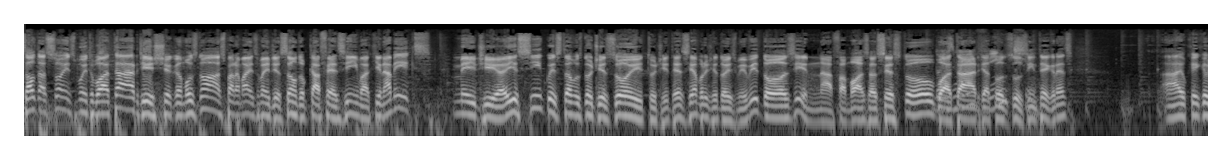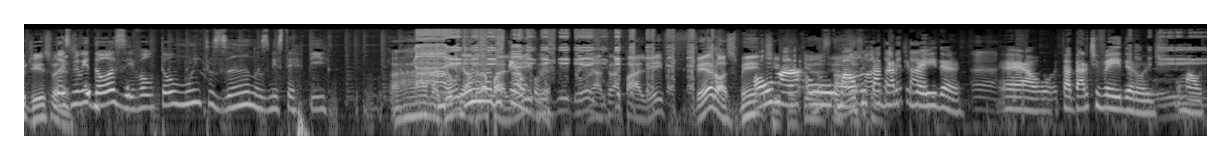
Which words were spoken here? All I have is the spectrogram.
Saudações, muito boa tarde. Chegamos nós para mais uma edição do Cafezinho aqui na Mix. Meio-dia e cinco, estamos no 18 de dezembro de 2012, na famosa Sextou. Boa 2020. tarde a todos os integrantes. Ah, o que que eu disse, Vanessa? 2012, voltou muitos anos, Mr. P. Ah, mas eu me Não, não, atrapalhei. não, velho. 2012. Me atrapalhei ferozmente. Ó, o, Ma porque o eu- Mauro Mauro tá Darth. Vader. É, o, tá Darth Vader hoje, o Mauro.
